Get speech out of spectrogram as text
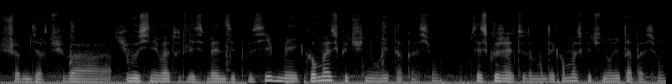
je vais me dire, tu vas, tu vas au cinéma toutes les semaines, c'est possible. Mais comment est-ce que tu nourris ta passion? C'est ce que j'allais te demander. Comment est-ce que tu nourris ta passion?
